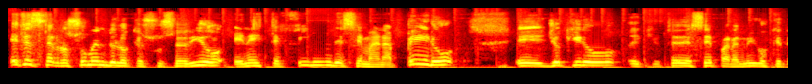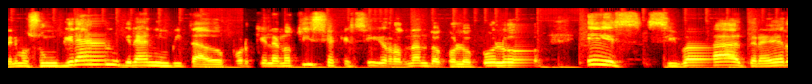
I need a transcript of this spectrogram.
Este es el resumen de lo que sucedió en este fin de semana. Pero eh, yo quiero eh, que ustedes sepan, amigos, que tenemos un gran, gran invitado, porque la noticia que sigue rondando a Colo Colo es si va a traer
